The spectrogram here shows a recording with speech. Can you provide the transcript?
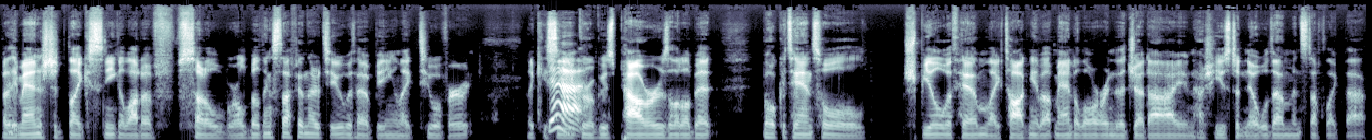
But they managed to like sneak a lot of subtle world building stuff in there too, without being like too overt. Like you Yeah. see Grogu's powers a little bit, Bo Katan's whole spiel with him, like talking about Mandalore and the Jedi and how she used to know them and stuff like that.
